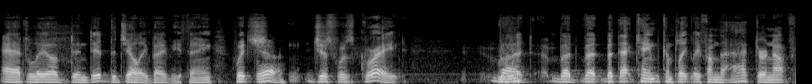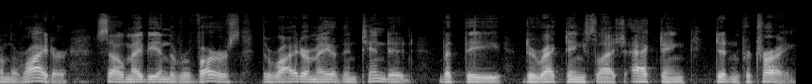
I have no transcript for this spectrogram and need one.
ad libbed and did the jelly baby thing, which Yeah. just was great mm-hmm. but but but but that came completely from the actor, not from the writer. So maybe in the reverse, the writer may have intended, but the directing slash acting didn't portray,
